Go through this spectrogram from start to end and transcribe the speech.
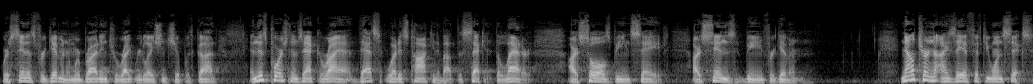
where sin is forgiven and we're brought into right relationship with God. And this portion of Zechariah, that's what it's talking about the second, the latter, our souls being saved, our sins being forgiven. Now turn to Isaiah 51 6.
